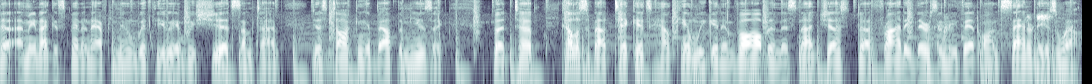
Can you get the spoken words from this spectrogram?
uh, I mean, I could spend an afternoon with you, and we should sometime just talking about the music. But uh, tell us about tickets. How can we get involved? And it's not just uh, Friday, there's an event on Saturday as well.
